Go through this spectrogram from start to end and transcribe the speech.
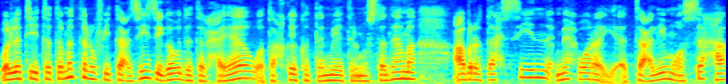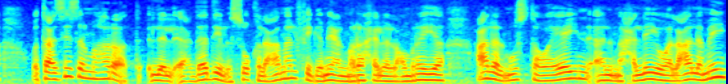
والتي تتمثل في تعزيز جودة الحياة وتحقيق التنمية المستدامة عبر تحسين محوري التعليم والصحة وتعزيز المهارات للإعداد لسوق العمل في جميع المراحل العمرية على المستويين المحلي والعالمي.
